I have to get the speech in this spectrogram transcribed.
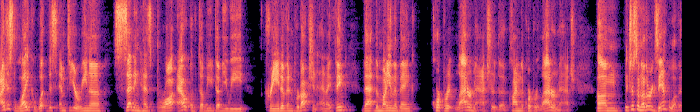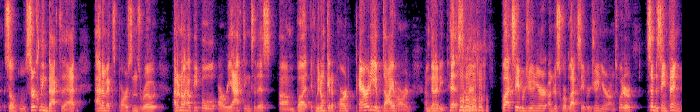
I just like what this empty arena setting has brought out of WWE creative and production. And I think that the Money in the Bank corporate ladder match or the climb the corporate ladder match, um, it's just another example of it. So circling back to that, Adam X Parsons wrote, I don't know how people are reacting to this, um, but if we don't get a par- parody of Die Hard, I'm going to be pissed. Black Saber Jr. underscore Black Saber Jr. on Twitter said the same thing.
